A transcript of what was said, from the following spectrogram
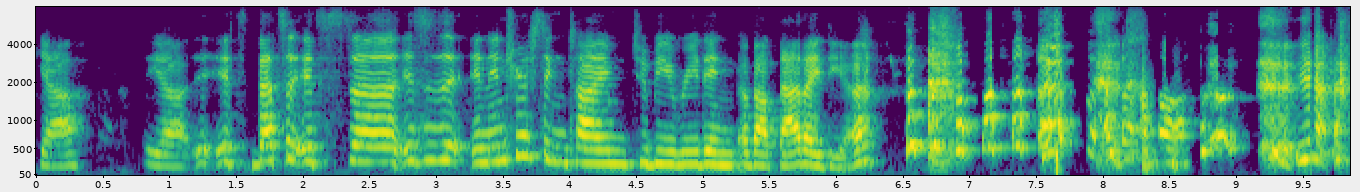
Yeah. Yeah. It's that's a it's uh is it an interesting time to be reading about that idea. yeah.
